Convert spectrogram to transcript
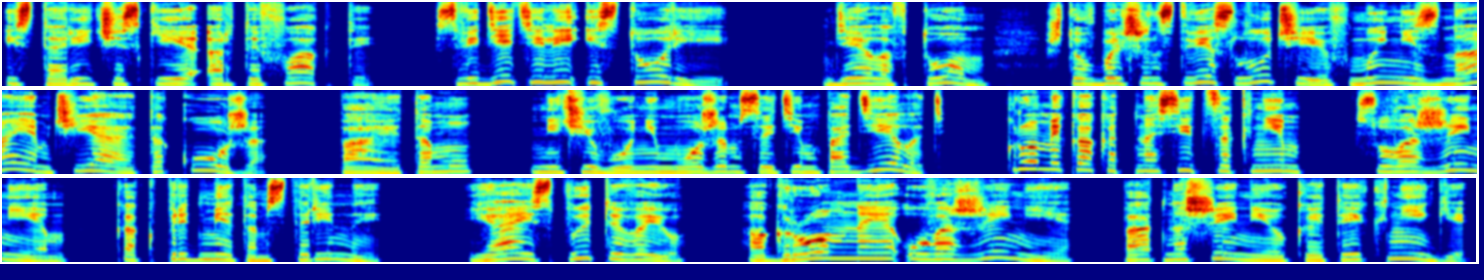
исторические артефакты, свидетели истории. Дело в том, что в большинстве случаев мы не знаем, чья это кожа, поэтому ничего не можем с этим поделать, кроме как относиться к ним с уважением, как к предметам старины. Я испытываю огромное уважение по отношению к этой книге.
